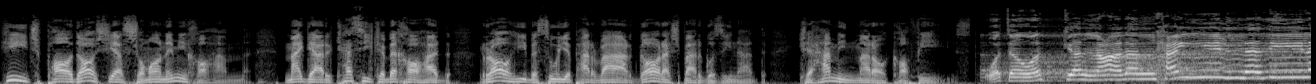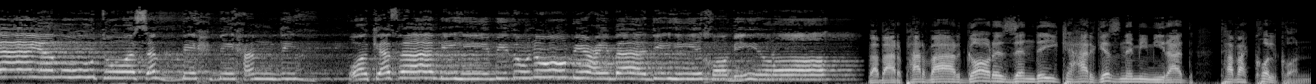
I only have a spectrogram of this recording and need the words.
هیچ پاداشی از شما نمی‌خواهم مگر کسی که بخواهد راهی به سوی پروردگارش برگزیند که همین مرا کافی است. و توکل علی الحی الذی لا يموت وسبح بحمده وكفى به بذنوب عباده خبیرا. و بر پروردگار زندهی که هرگز نمی میرد توکل کن.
